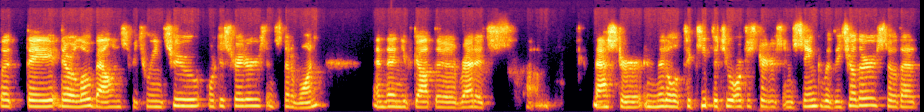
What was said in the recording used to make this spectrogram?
but they, they're load balance between two orchestrators instead of one. And then you've got the Redis um, master in the middle to keep the two orchestrators in sync with each other so that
